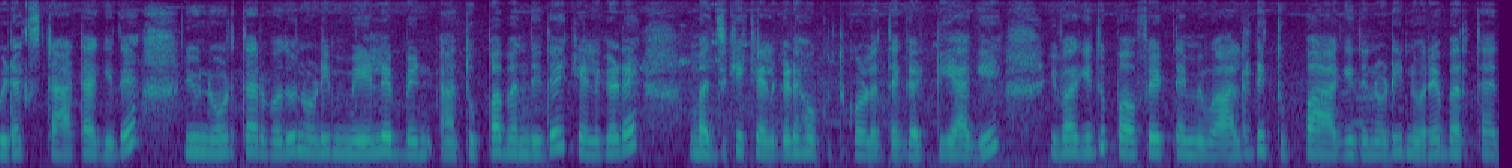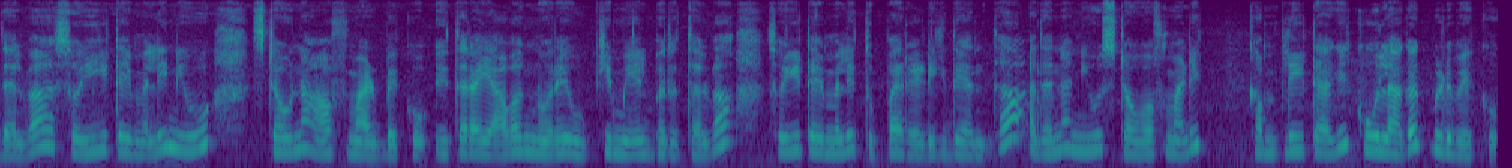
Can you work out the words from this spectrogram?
ಬಿಡೋಕ್ಕೆ ಸ್ಟಾರ್ಟ್ ಆಗಿದೆ. ನೀವು ನೋಡ್ತಾ ಇರ್ಬೋದು, ನೋಡಿ ಮೇಲೆ ಬೆಣ್ ತುಪ್ಪ ಬಂದಿದೆ. ಕೆಳಗಡೆ ಮಜ್ಜಿಗೆ ಕೆಳಗಡೆ ಹೋಗಿ ಗಟ್ಟಿಯಾಗಿ. ಇವಾಗ ಇದು ಪರ್ಫೆಕ್ಟ್ ಟೈಮ್ ಇವಾಗ ಆಲ್ರೆಡಿ ತುಪ್ಪ ಆಗಿದೆ ನೋಡಿ, ನೊರೆ ಬರ್ತಾ ಇದೆ ಅಲ್ವಾ? ಸೊ ಈ ಟೈಮಲ್ಲಿ ನೀವು ಸ್ಟವ್ನ ಆಫ್ ಮಾಡಬೇಕು. ಈ ಥರ ಯಾವಾಗ ನೊರೆ ಉಕ್ಕಿ ಮೇಲೆ ಬರುತ್ತಲ್ವಾ? ಸೊ ಈ ಟೈಮಲ್ಲಿ ತುಪ್ಪ ರೆಡಿ ಇದೆ ಅಂತ ಅದನ್ನು ನೀವು ಸ್ಟವ್ ಆಫ್ ಮಾಡಿ ಕಂಪ್ಲೀಟಾಗಿ ಕೂಲ್ ಆಗಕ್ಕೆ ಬಿಡಬೇಕು.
